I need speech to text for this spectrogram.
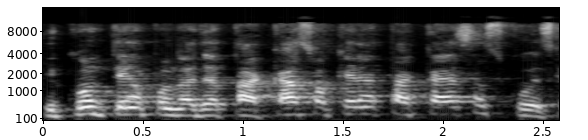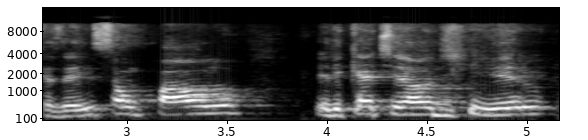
e quando tem a oportunidade de atacar, só querem atacar essas coisas. Quer dizer, em São Paulo, ele quer tirar o dinheiro.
